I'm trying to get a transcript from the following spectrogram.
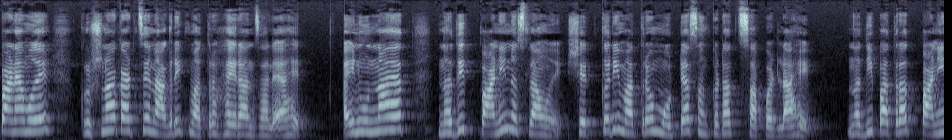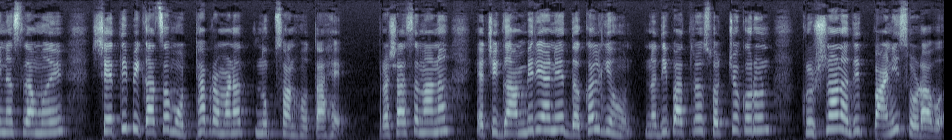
पाण्यामुळे कृष्णाकाठचे नागरिक मात्र हैराण झाले आहेत. ऐन उन्हाळ्यात नदीत पाणी नसल्यामुळे शेतकरी मात्र मोठ्या संकटात सापडला आहे. नदीपात्रात पाणी नसल्यामुळे शेती पिकाचं मोठ्या प्रमाणात नुकसान होत आहे. प्रशासनानं याची गांभीर्याने दखल घेऊन नदीपात्र स्वच्छ करून कृष्णा नदीत पाणी सोडावं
